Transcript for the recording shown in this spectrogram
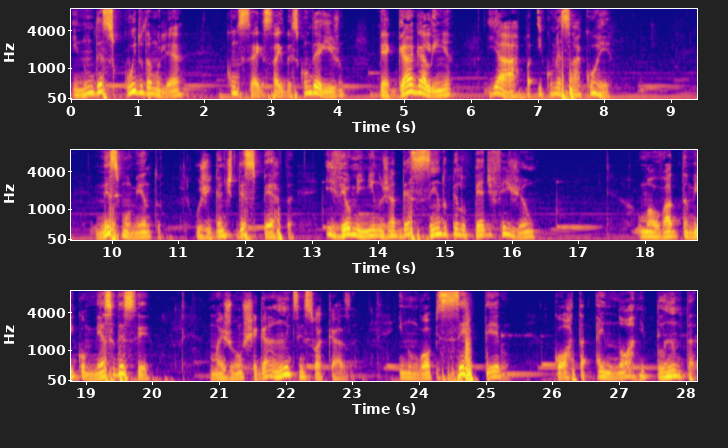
e, num descuido da mulher, consegue sair do esconderijo, pegar a galinha e a harpa e começar a correr. Nesse momento, o gigante desperta e vê o menino já descendo pelo pé de feijão. O malvado também começa a descer, mas João chega antes em sua casa e, num golpe certeiro, corta a enorme planta,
